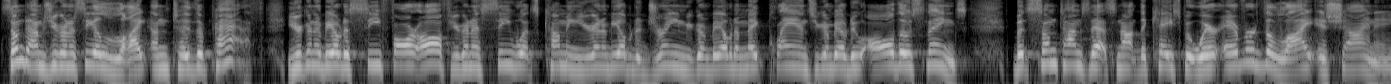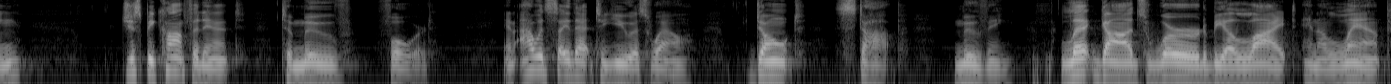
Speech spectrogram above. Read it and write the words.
Sometimes you're going to see a light unto the path. You're going to be able to see far off. You're going to see what's coming. You're going to be able to dream. You're going to be able to make plans. You're going to be able to do all those things. But sometimes that's not the case. But wherever the light is shining, just be confident to move forward. And I would say that to you as well. Don't stop moving. Let God's word be a light and a lamp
